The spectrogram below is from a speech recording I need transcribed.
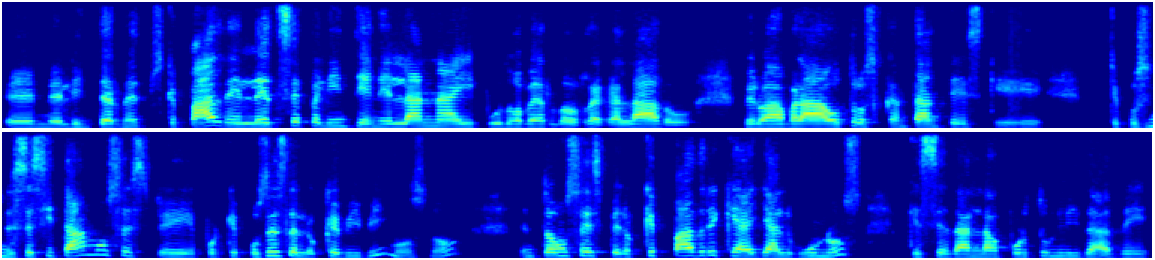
en el internet, pues qué padre, Led Zeppelin tiene lana y pudo haberlo regalado, pero habrá otros cantantes que, que pues necesitamos, este, porque pues es de lo que vivimos, ¿no? Entonces, pero qué padre que haya algunos que se dan la oportunidad de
